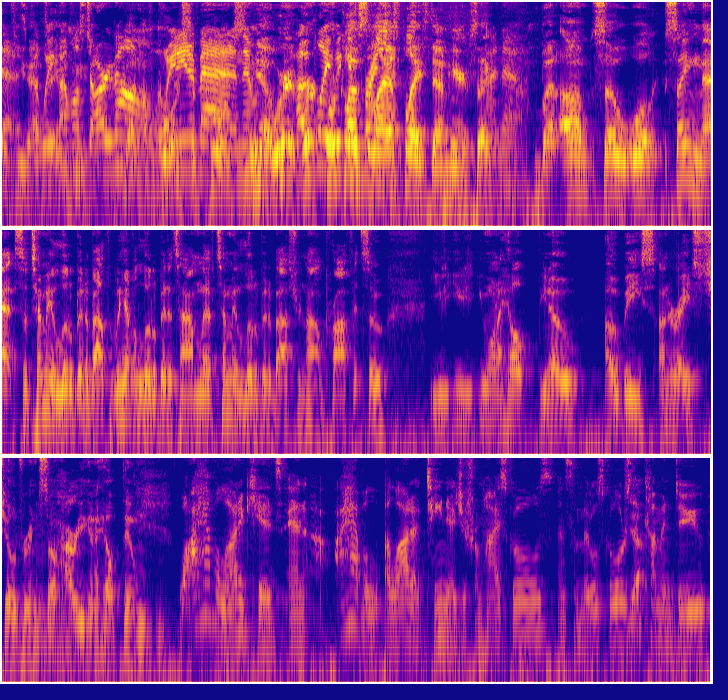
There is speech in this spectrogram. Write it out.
if does, you have but we almost you- started home. Of We course, need it of bad, course. and then yeah, we're, we're, we're we close to last out. place down here. So I know. But um, so well, saying that, so tell me a little bit about. The, we have a little bit of time left. Tell me a little bit about your nonprofit. So you you, you want to help you know obese underage children. So Mm-hmm. how are you going to help them? Well, I have a lot of kids, and I have a, a lot of teenagers from high schools and some middle schoolers Yeah. that come and do.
